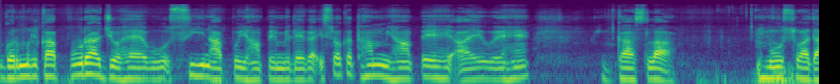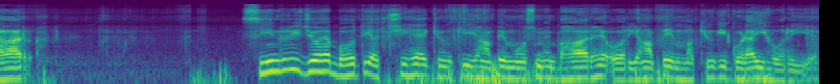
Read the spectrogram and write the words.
गुरमुल का पूरा जो है वो सीन आपको यहाँ पे मिलेगा। इस वक्त हम यहाँ पे आए हुए हैं। गासला, मूसवाधार सीनरी जो है बहुत ही अच्छी है क्योंकि यहाँ पे मौसम बहार है और यहाँ पे मक्खियों की गुड़ाई हो रही है।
